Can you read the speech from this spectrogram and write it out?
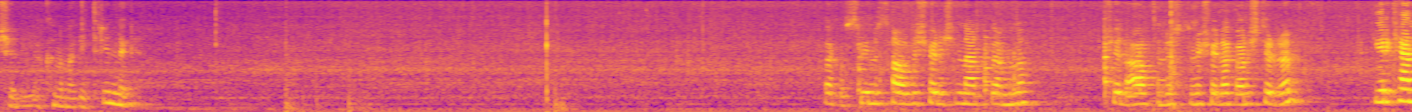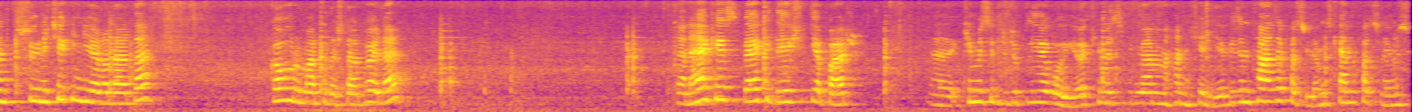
Şöyle yakınıma getireyim de. Suyunu saldı. Şöyle şimdi artık ben bunu şöyle altını üstünü şöyle karıştırırım. Geri kendi suyunu çekinceye kadar da kavururum arkadaşlar böyle. Yani herkes belki değişik yapar. Ee, kimisi düdüklüye koyuyor, kimisi bilmem hani şey diyor. Bizim taze fasulyemiz, kendi fasulyemiz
